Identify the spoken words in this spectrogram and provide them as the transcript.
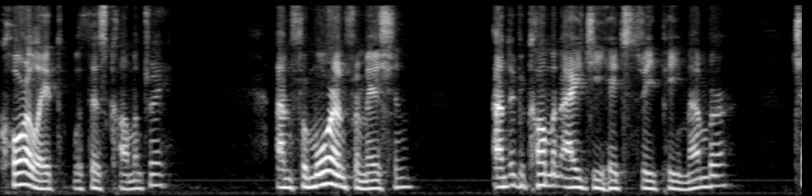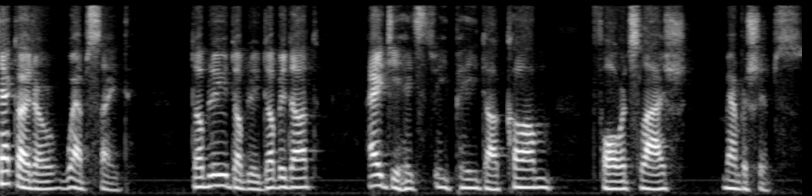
correlate with this commentary, and for more information and to become an IGH3P member, check out our website www.igh3p.com forward slash memberships.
